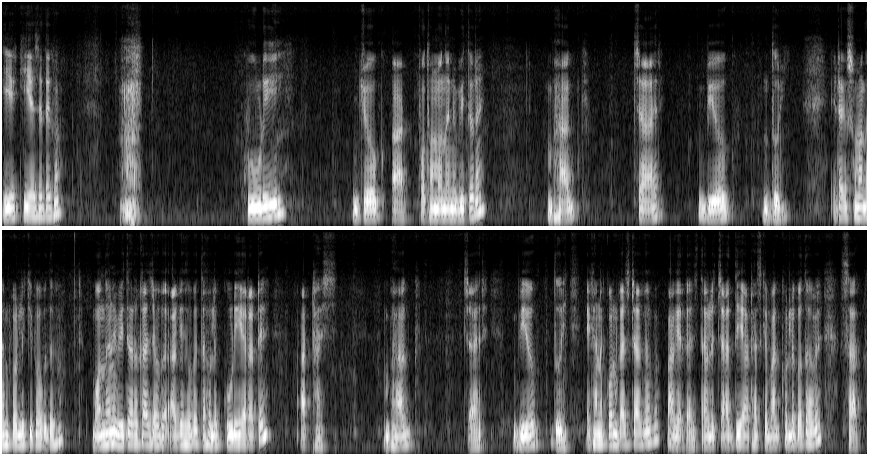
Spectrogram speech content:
ইয়ে কী আছে দেখো? কুড়ি যোগ আট, প্রথম বন্ধনীর ভিতরে ভাগ চার বিয়োগ দুই। এটাকে সমাধান করলে কী পাবো দেখো? বন্ধনীর ভিতরের কাজ আগে হবে, তাহলে কুড়ি আর আটে আঠাশ। ভাগ চার। বিয়োগ দুই। এখানে কোন কাজটা আগে হবে? ভাগের কাজ। তাহলে চার দিয়ে আঠাশকে ভাগ করলে কত হবে? সাত।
